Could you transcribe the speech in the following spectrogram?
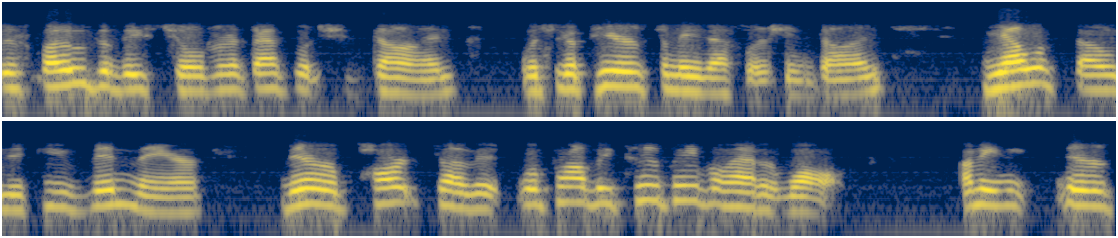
dispose of these children, if that's what she's done, which it appears to me that's what she's done. Yellowstone, if you've been there, there are parts of it where probably two people haven't walked. I mean, there's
